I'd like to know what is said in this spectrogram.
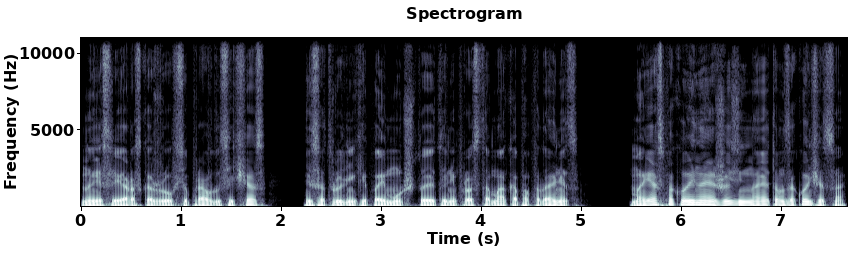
но если я расскажу всю правду сейчас, и сотрудники поймут, что это не просто маг, а попаданец, моя спокойная жизнь на этом закончится,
